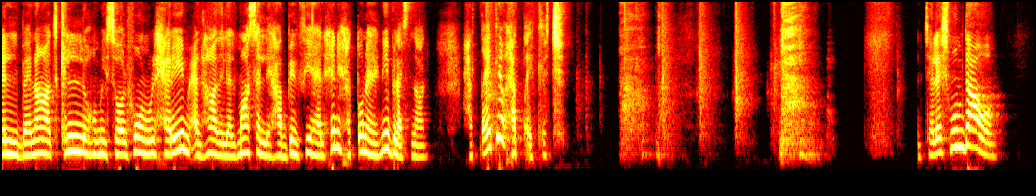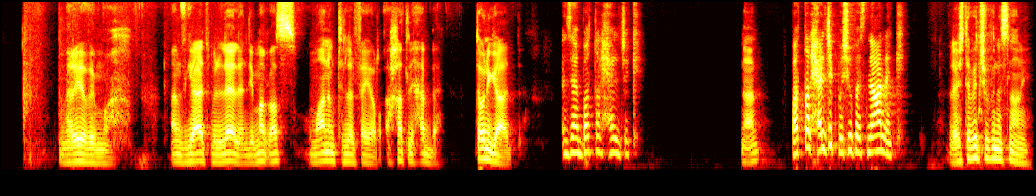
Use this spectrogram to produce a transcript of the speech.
البنات كلهم يسولفون والحريم عن هذه الألماسة اللي هابين فيها الحين يحطونها هني بالأسنان. حطيت لي وحطيت لك. أنت ليش مو مداوم؟ مريض يمه أمس قعدت بالليل عندي مغص وما نمت إلا الفير. أخذت لي حبة. توني قاعد. زين بطل حلجك. نعم. بطل حلجك بشوف أسنانك. ليش تبين تشوفين أسناني؟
